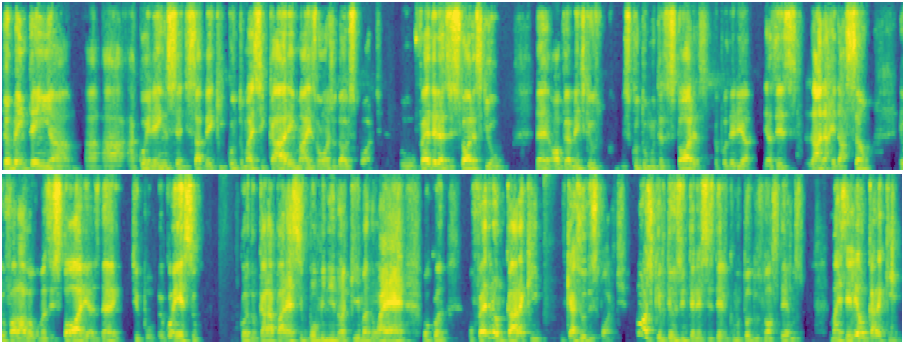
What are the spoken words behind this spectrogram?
também têm a, a, a coerência de saber que quanto mais ficarem, mais vão ajudar o esporte. O Federer, as histórias que eu, né, obviamente que eu escuto muitas histórias, eu poderia, e às vezes lá na redação eu falava algumas histórias, né? Tipo, eu conheço quando o cara aparece bom menino aqui, mas não é. Ou quando... O Federer é um cara que, que ajuda o esporte. Lógico que ele tem os interesses dele, como todos nós temos, mas ele é um cara que,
